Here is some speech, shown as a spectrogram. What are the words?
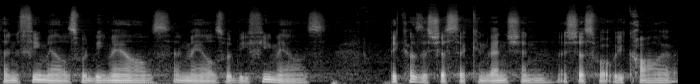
then females would be males and males would be females. Because it's just a convention, it's just what we call it.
